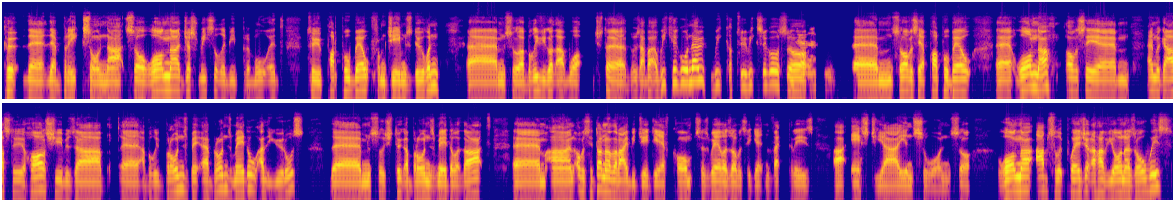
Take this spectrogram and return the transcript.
put the, the brakes on that. So Lorna just recently been promoted to purple belt from James Doolan. Um, so I believe you got that what just a, was about a week ago now, week or two weeks ago. So. Yeah. Um, so obviously a purple belt. Uh, Lorna, obviously, um, in regards to her, she was a, uh, I believe, bronze a bronze medal at the Euros. Um, so she took a bronze medal at that, um, and obviously done other IBJJF comps as well as obviously getting victories at SGI and so on. So, Lorna, absolute pleasure to have you on as always.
